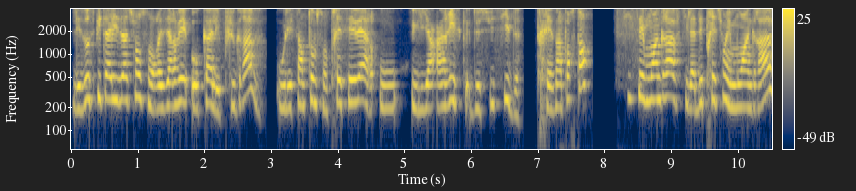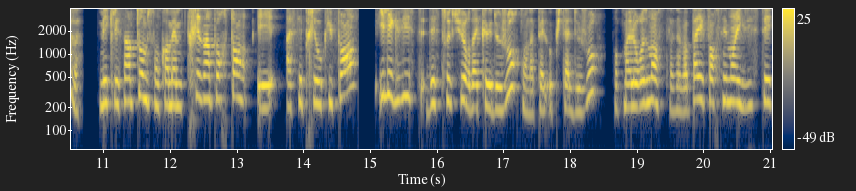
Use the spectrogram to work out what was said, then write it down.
Les hospitalisations sont réservées aux cas les plus graves, où les symptômes sont très sévères, où il y a un risque de suicide très important. Si c'est moins grave, si la dépression est moins grave, mais que les symptômes sont quand même très importants et assez préoccupants, il existe des structures d'accueil de jour qu'on appelle hôpital de jour. Donc malheureusement, ça ne va pas forcément exister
